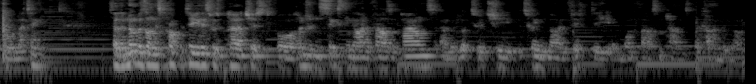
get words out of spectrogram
before letting. So the numbers on this property, this was purchased for £169,000 and we'd look to achieve between £950 and £1,000 per calendar month.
